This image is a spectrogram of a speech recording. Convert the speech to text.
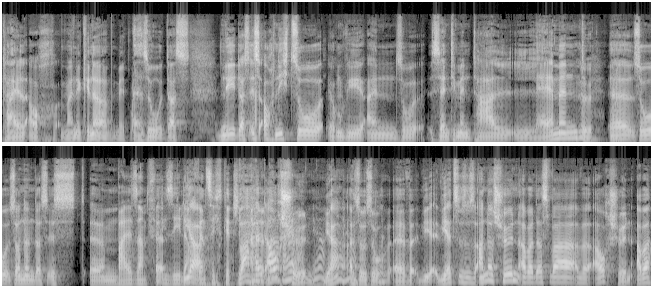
Teil auch meine Kinder mit. Also das Nee, das ist auch nicht so irgendwie ein so sentimental lähmend, äh, so, sondern das ist ähm, Balsam für die Seele, äh, ja, wenn sich kitschig War halt auch ah, schön, ja, ja, ja also so. Äh, wie, jetzt ist es anders schön, aber das war auch schön. Aber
